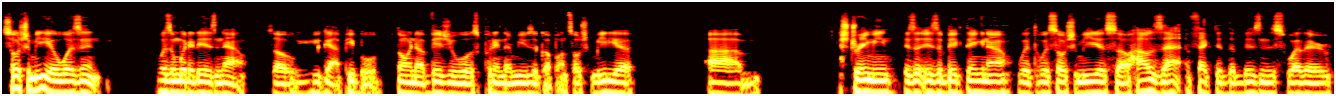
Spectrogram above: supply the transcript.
social media wasn't wasn't what it is now. So you got people throwing up visuals, putting their music up on social media. Um, streaming is a, is a big thing now with with social media. So how has that affected the business? Whether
